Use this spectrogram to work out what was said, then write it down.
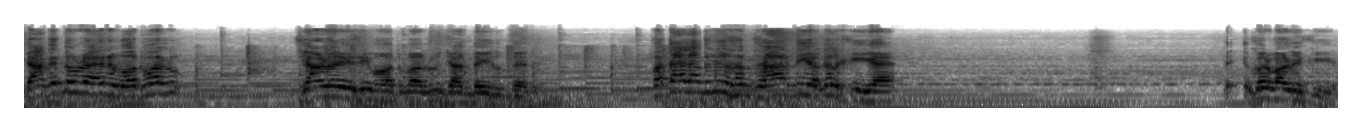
ਜਾ ਕੇ ਤੁਰ ਰਹੇ ਨੇ ਮੌਤ ਵੱਲ ਨੂੰ। ਜਾਣਾ ਹੀ ਸੀ ਮੌਤ ਵੱਲ ਨੂੰ ਜਾਂਦੇ ਹੀ ਹੁੰਦੇ ਨੇ। ਪਤਾ ਲੱਗ ਜੂ ਸੰਸਾਰ ਦੀ ਅਕਲ ਕੀ ਹੈ। ਤੇ ਗੁਰਬਾਣੀ ਕੀ ਹੈ?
